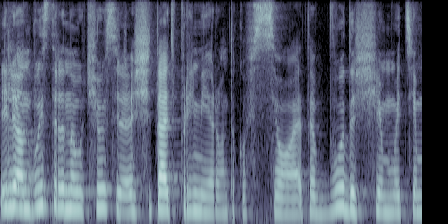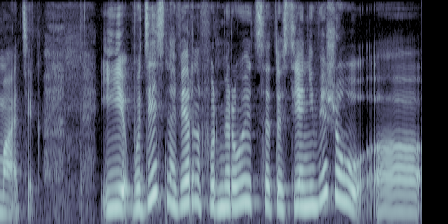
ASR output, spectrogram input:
Или он быстро научился считать примеры, он такой, все, это будущий математик. И вот здесь, наверное, формируется, то есть я не вижу э,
